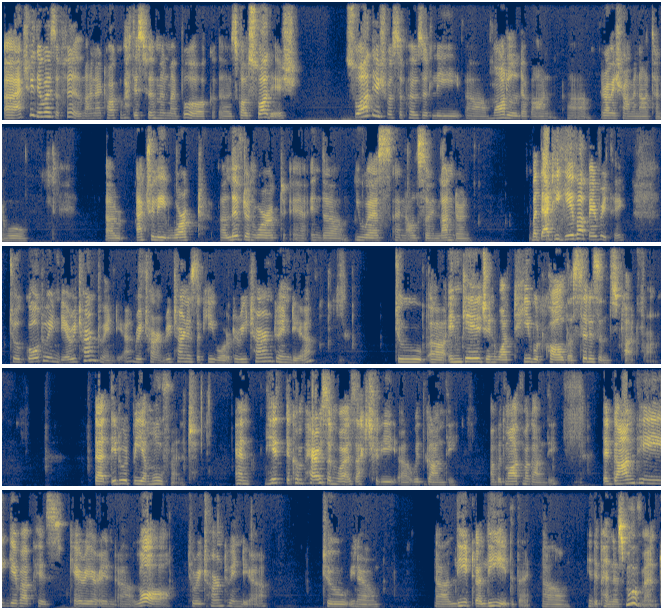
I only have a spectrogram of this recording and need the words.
uh, actually, there was a film, and I talk about this film in my book. Uh, it's called Swadesh. Swadesh was supposedly uh, modeled upon uh, Ramesh Ramanathan, who uh, actually worked, uh, lived and worked in the U.S. and also in London, but that he gave up everything to go to India, return to India, return. Return is the key word. Return to India to engage in what he would call the citizens platform that it would be a movement. And the comparison was actually uh, with Gandhi, uh, with Mahatma Gandhi. That Gandhi gave up his career in uh, law to return to India to, you know, uh, lead uh, lead the um, independence movement.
